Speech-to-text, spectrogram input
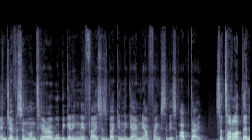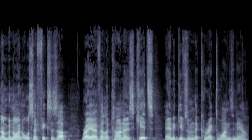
and Jefferson Montero will be getting their faces back in the game now thanks to this update. So, total update number 9 also fixes up Rayo Vallecano's kits and it gives them the correct ones now.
